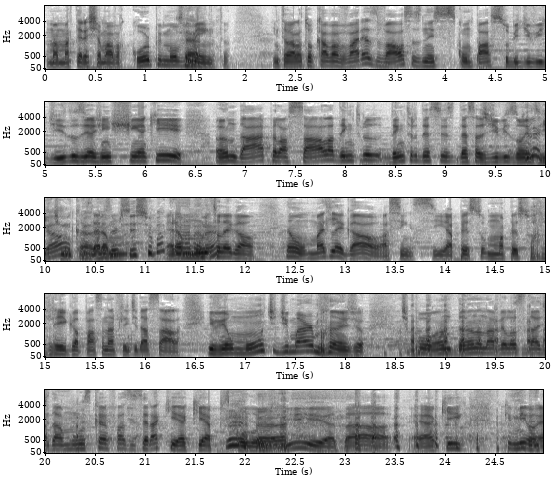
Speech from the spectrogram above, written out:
uma matéria chamava Corpo e Movimento. Então ela tocava várias valsas nesses compassos subdivididos e a gente tinha que andar pela sala dentro, dentro desses, dessas divisões Que legal, rítmicas. cara, Era, exercício bacana, era muito né? legal. Não, mais legal, assim, se a pessoa, uma pessoa leiga passa na frente da sala e vê um monte de marmanjo, tipo, andando na velocidade da música, fala assim, será que aqui é a psicologia, tá? É aqui que, meu, era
